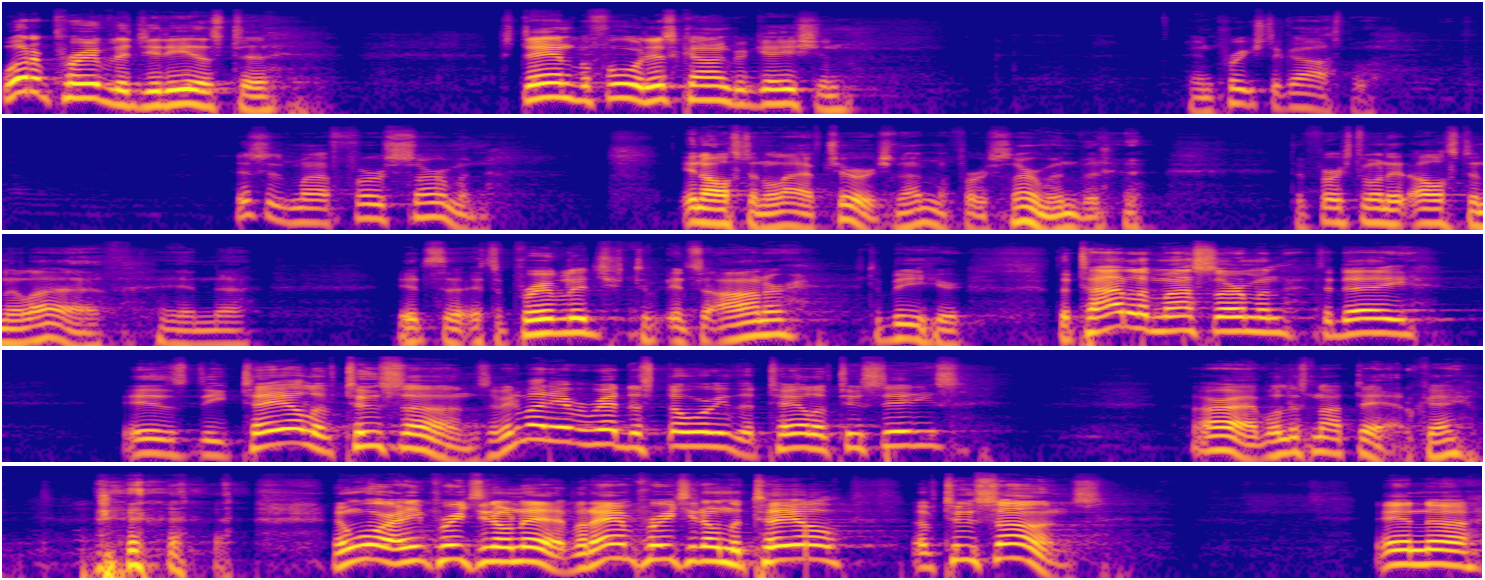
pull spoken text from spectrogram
What a privilege it is to stand before this congregation and preach the gospel. This is my first sermon in Austin Alive Church. Not my first sermon, but the first one at Austin Alive. And uh, it's, a, it's a privilege, to, it's an honor to be here. The title of my sermon today is The Tale of Two Sons. Have anybody ever read the story, The Tale of Two Cities? All right, well, it's not that, okay? and worry, I ain't preaching on that, but I am preaching on the tale of two sons. And uh,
